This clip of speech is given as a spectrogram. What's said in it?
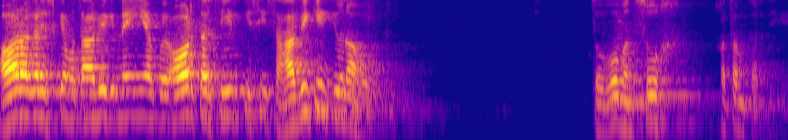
اور اگر اس کے مطابق نہیں ہے کوئی اور ترتیب کسی صحابی کی کیوں نہ ہو، تو وہ منسوخ ختم کر دی گئی۔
